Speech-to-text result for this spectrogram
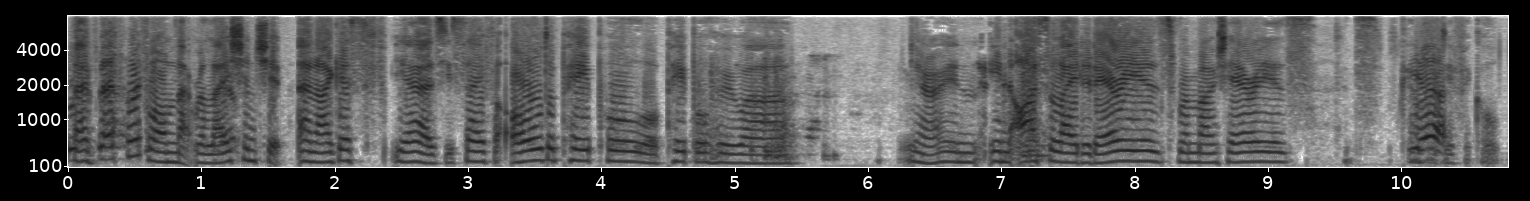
They've Exactly. formed that relationship. And I guess, yeah, as you say, for older people or people who are, you know, in in isolated areas, remote areas, it's kind Yeah. of difficult.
